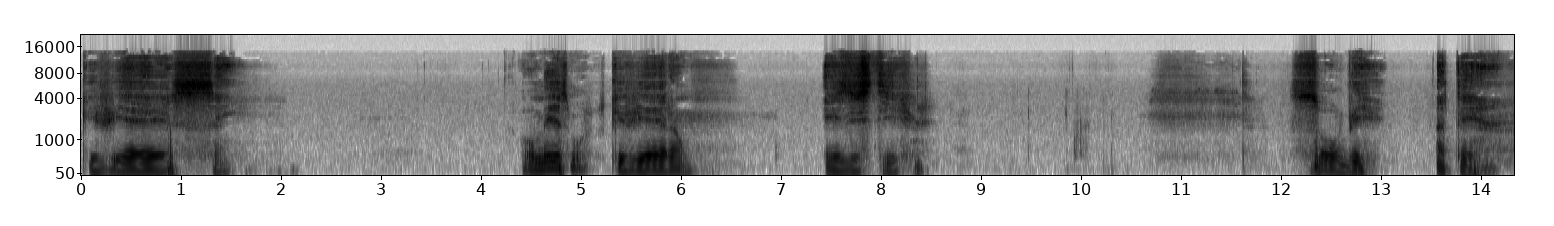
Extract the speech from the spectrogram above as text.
que viessem, ou mesmo que vieram existir sobre a terra.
